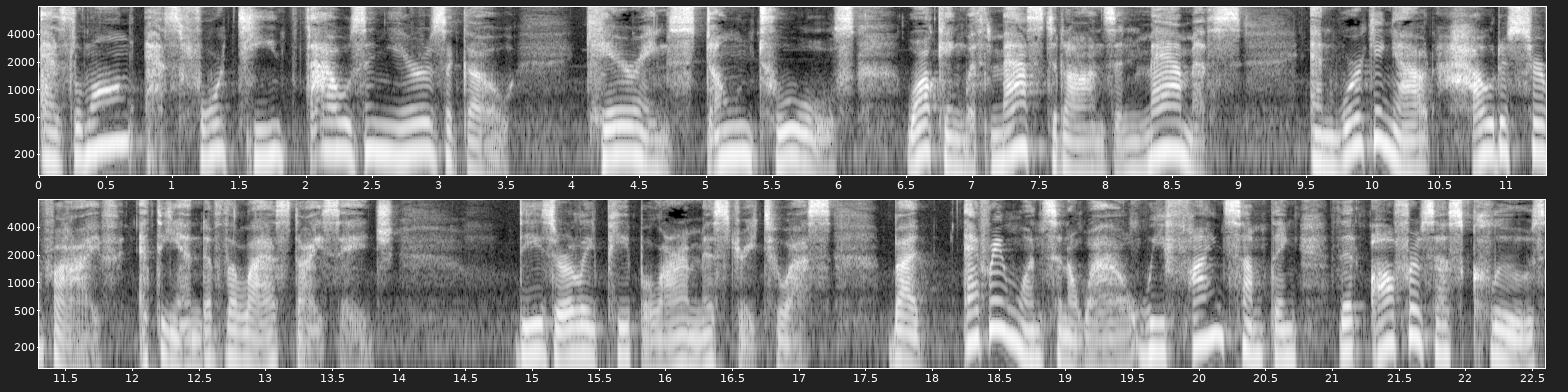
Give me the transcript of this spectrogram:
as long as 14,000 years ago carrying stone tools, walking with mastodons and mammoths, and working out how to survive at the end of the last ice age. These early people are a mystery to us, but every once in a while we find something that offers us clues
